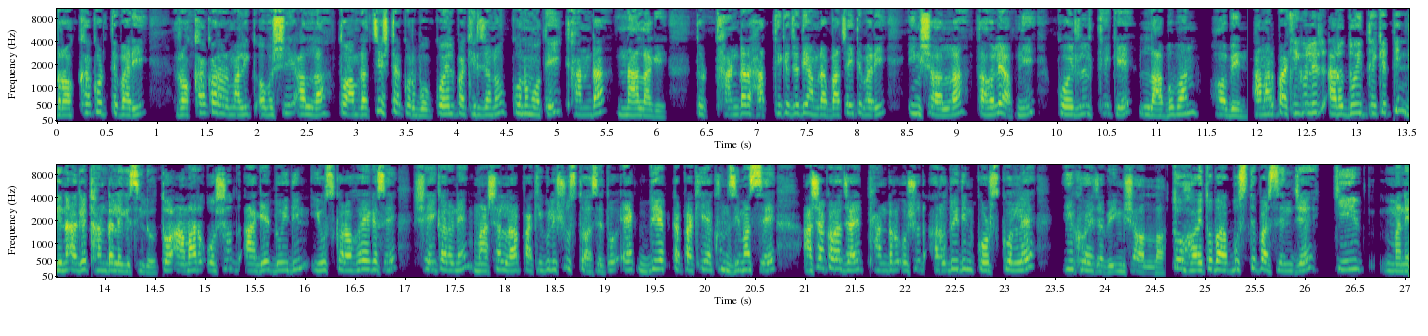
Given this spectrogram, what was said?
রক্ষা করতে পারি, রক্ষা করার মালিক অবশ্যই আল্লাহ। তো আমরা চেষ্টা করব কোয়েল পাখির যেন কোনো মতেই ঠান্ডা না লাগে। তো ঠান্ডার হাত থেকে যদি আমরা বাঁচাইতে পারি, ইনশাআল্লাহ, তাহলে আপনি কোয়েল থেকে লাভবান হবেন। আমার পাখিগুলির আরও দুই থেকে তিন দিন আগে ঠান্ডা লেগেছিল। তো আমার ওষুধ আগে দুই দিন ইউজ করা হয়ে গেছে। সেই কারণে মাসাল্লাহ পাখিগুলি সুস্থ আছে। তো এক, দুই একটা পাখি এখন জিমাচ্ছে। আশা করা যায় ঠান্ডার ওষুধ আরও দুই দিন কোর্স করলে ঠিক হয়ে যাবে, ইনশাআল্লাহ। তো হয়তো বা বুঝতে পারছেন যে কি মানে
